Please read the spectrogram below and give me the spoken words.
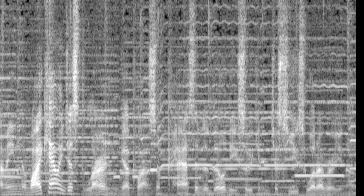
I mean, why can't we just learn Geppo as a passive ability so we can just use whatever, you know?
